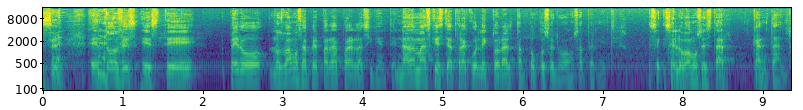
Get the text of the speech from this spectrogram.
sí. Entonces, este pero nos vamos a preparar para la siguiente. Nada más que este atraco electoral tampoco se lo vamos a permitir. Se, lo vamos a estar cantando.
